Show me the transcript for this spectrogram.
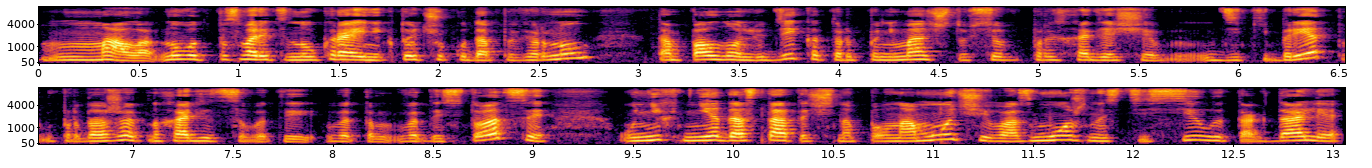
мало. Ну вот посмотрите, на Украине кто что куда повернул, там полно людей, которые понимают, что все происходящее дикий бред, продолжают находиться в этой, в, этом, в этой ситуации, у них недостаточно полномочий, возможностей, сил и так далее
